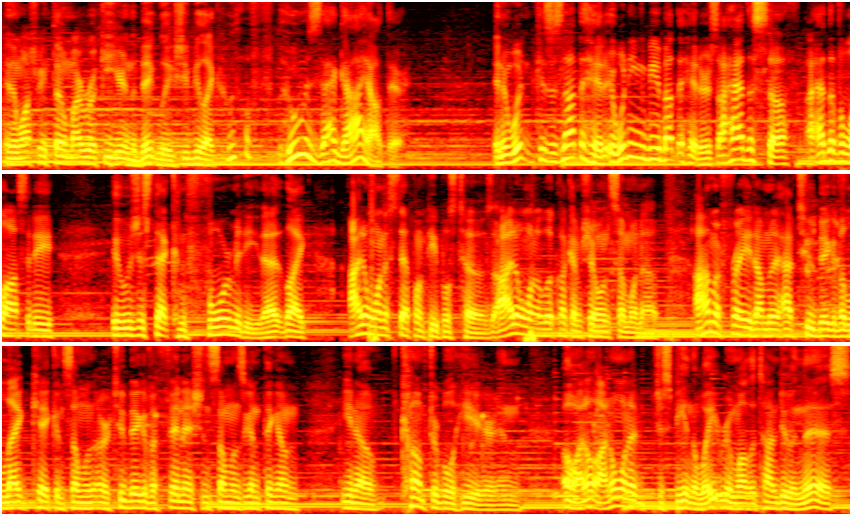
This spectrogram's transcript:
and then watch me throw my rookie year in the big leagues, you'd be like, who the, who is that guy out there? And it wouldn't, because it's not the hit. It wouldn't even be about the hitters. I had the stuff. I had the velocity. It was just that conformity that like, I don't want to step on people's toes. I don't want to look like I'm showing someone up. I'm afraid I'm going to have too big of a leg kick and someone, or too big of a finish and someone's going to think I'm, you know, comfortable here. And, oh, I don't, I don't want to just be in the weight room all the time doing this.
